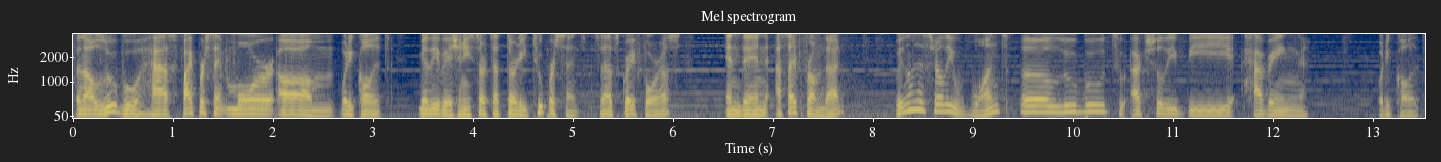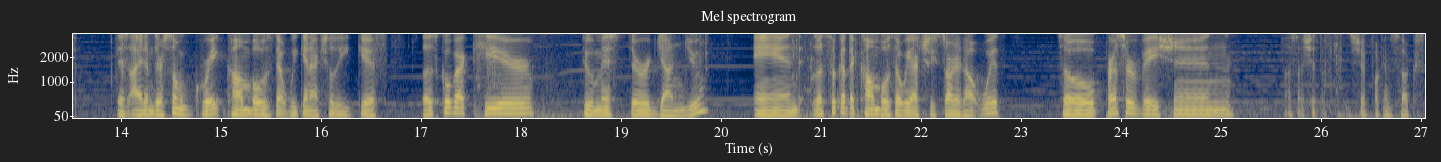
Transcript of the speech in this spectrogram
So now Lu Bu has 5% more, um, what do you call it? Melee evasion. He starts at 32%, so that's great for us. And then aside from that, we don't necessarily want a Lu Bu to actually be having, what do you call it? This item. There's some great combos that we can actually give. Let's go back here to Mr. Janju. And let's look at the combos that we actually started out with. So preservation. Oh, That's not shit. The shit fucking sucks.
